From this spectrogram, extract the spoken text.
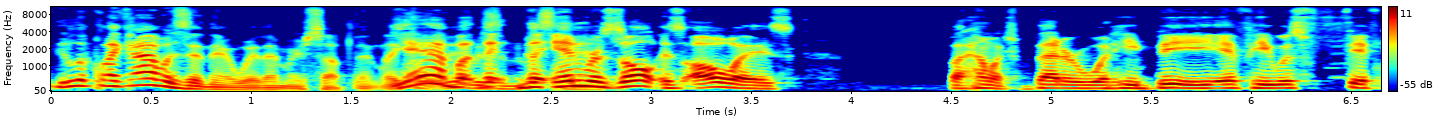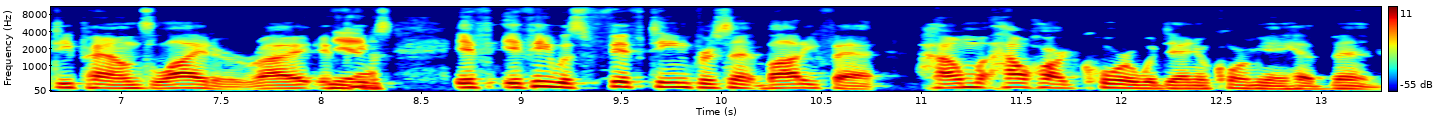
He looked like I was in there with him or something. Like yeah, it but was the, the end result is always, but how much better would he be if he was 50 pounds lighter, right? If Yeah. he was if if he was 15% body fat, how how hardcore would Daniel Cormier have been?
